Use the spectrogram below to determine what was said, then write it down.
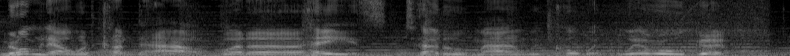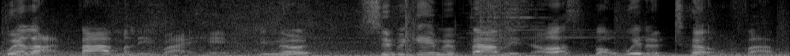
Normally I would cut that out, but uh, hey, it's Turtle, man. We're cool. We're all good. We're like family right here. You know, Super Gaming family's us, but we're the Turtle family.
